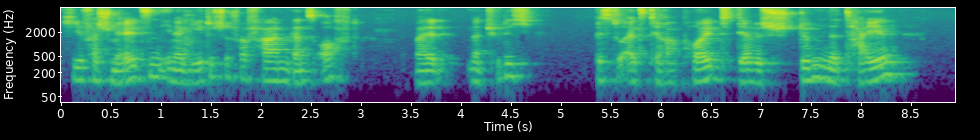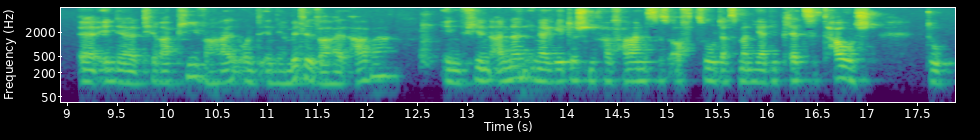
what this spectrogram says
hier verschmelzen energetische Verfahren ganz oft, weil natürlich bist du als Therapeut der bestimmende Teil äh, in der Therapiewahl und in der Mittelwahl, aber in vielen anderen energetischen Verfahren ist es oft so, dass man ja die Plätze tauscht. Du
